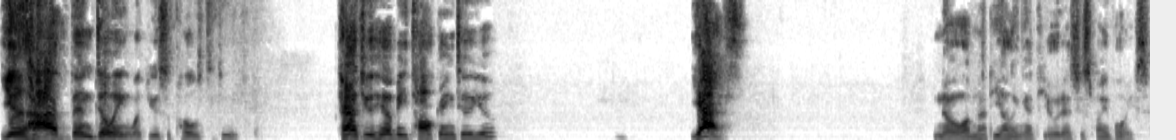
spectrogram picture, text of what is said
you have been doing what you're supposed to do. Can't you hear me talking to you? Yes. No, I'm not yelling at you. That's just my voice.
